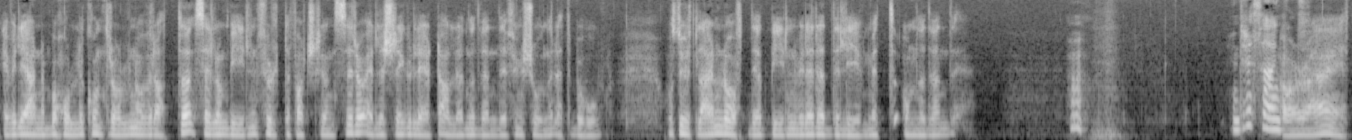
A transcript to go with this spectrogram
Jeg ville gjerne beholde kontrollen over rattet, selv om bilen fulgte fartsgrenser og ellers regulerte alle nødvendige funksjoner etter behov. Hos utleieren lovte de at bilen ville redde livet mitt om nødvendig. Interessant. All right.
